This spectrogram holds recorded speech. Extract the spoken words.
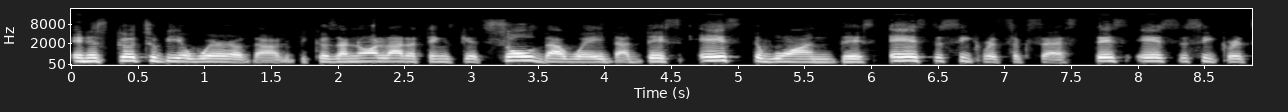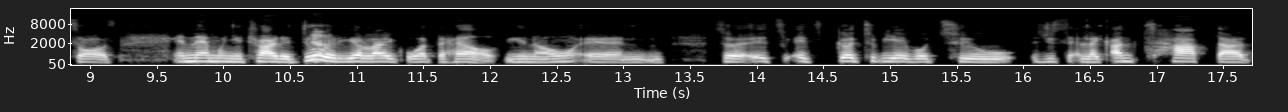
and it's good to be aware of that because i know a lot of things get sold that way that this is the one this is the secret success this is the secret sauce and then when you try to do yeah. it you're like what the hell you know and so it's it's good to be able to just like untap that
